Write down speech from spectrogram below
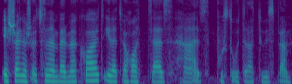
és sajnos 50 ember meghalt, illetve 600 ház pusztult el a tűzben.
